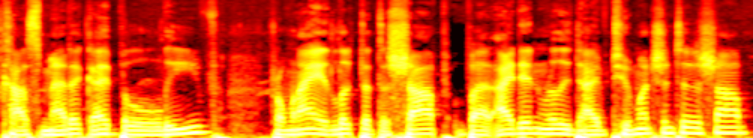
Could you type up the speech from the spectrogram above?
cosmetic, I believe, from when I had looked at the shop, but I didn't really dive too much into the shop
